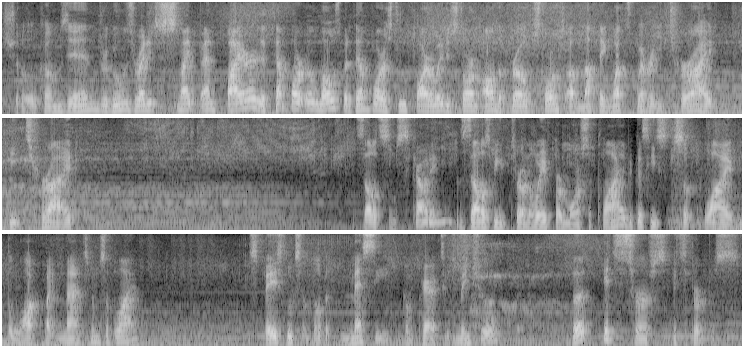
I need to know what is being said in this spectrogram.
Shuttle comes in. Dragoons ready to snipe and fire. The Templar knows, but the Templar is too far away to storm on the probe. Storms on nothing whatsoever. He tried. He tried. Zealot's some scouting. Zealot's being thrown away for more supply because he's supply blocked by maximum supply. The space looks a little bit messy compared to Minchel, but it serves its purpose.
